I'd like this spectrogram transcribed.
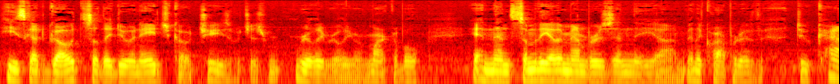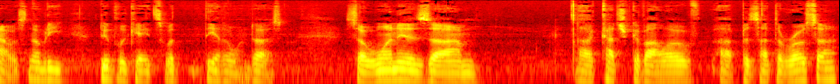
He's got goats, so they do an aged goat cheese, which is really, really remarkable. And then some of the other members in the um, in the cooperative do cows. Nobody duplicates what the other one does. So one is um, uh, Caciocavallo uh, Pezzata Rossa,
